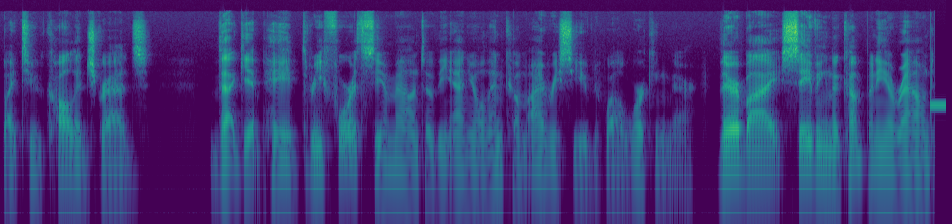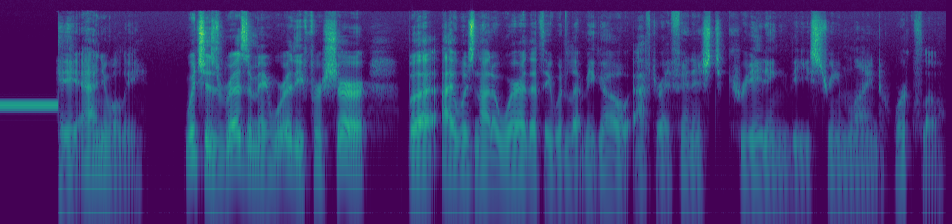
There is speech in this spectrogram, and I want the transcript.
by two college grads that get paid three fourths the amount of the annual income I received while working there, thereby saving the company around K annually, which is resume worthy for sure. But I was not aware that they would let me go after I finished creating the streamlined workflow.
